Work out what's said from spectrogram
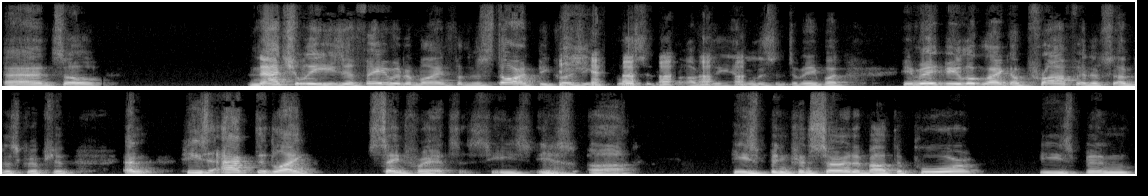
And so naturally he's a favorite of mine from the start because he listened obviously he didn't to me but he made me look like a prophet of some description and he's acted like saint francis he's he's yeah. uh he's been concerned about the poor he's been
